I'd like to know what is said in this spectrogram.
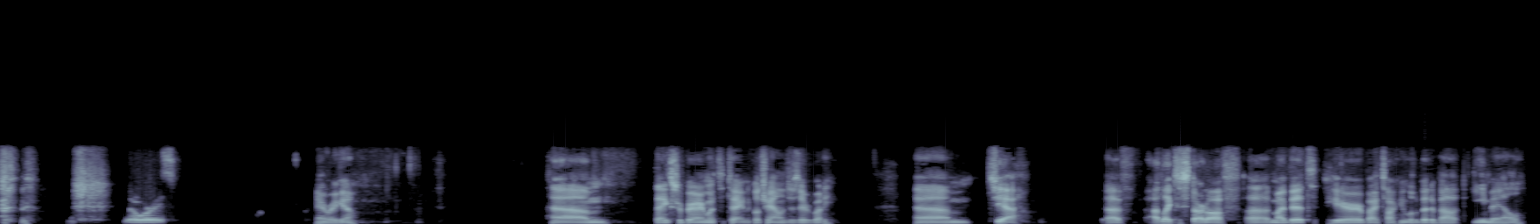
no worries. There we go. Um, thanks for bearing with the technical challenges, everybody. Um, so yeah, uh, I'd like to start off uh, my bit here by talking a little bit about email.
